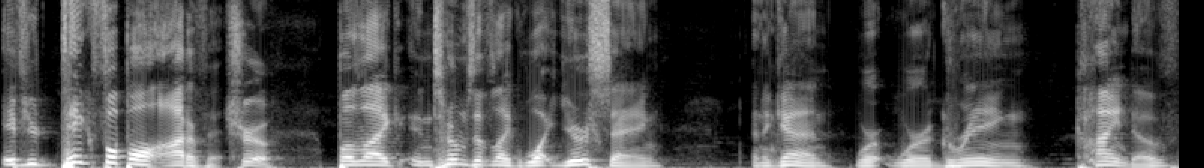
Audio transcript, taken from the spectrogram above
If you take football out of it, True. but like in terms of like what you're saying, and again, we're we're agreeing kind of.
